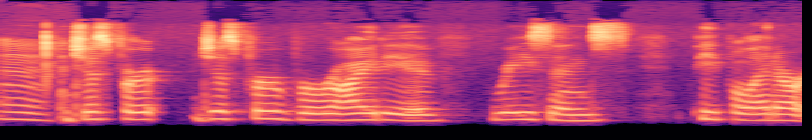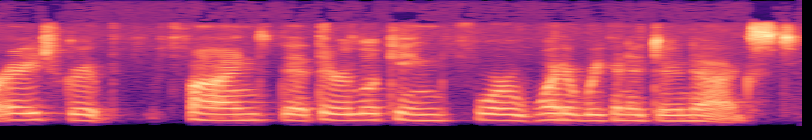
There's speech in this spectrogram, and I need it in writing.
mm. just for just for a variety of reasons people in our age group find that they're looking for what are we going to do next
